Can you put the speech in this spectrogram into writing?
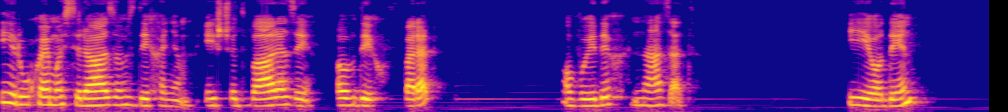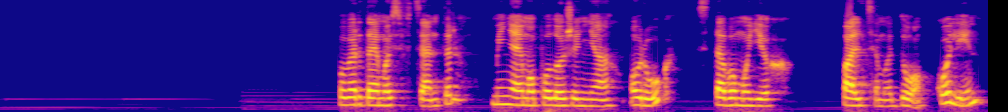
І рухаємось разом з диханням. І ще два рази вдих вперед, видих назад. І один. Повертаємось в центр. Міняємо положення рук, ставимо їх пальцями до колін.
